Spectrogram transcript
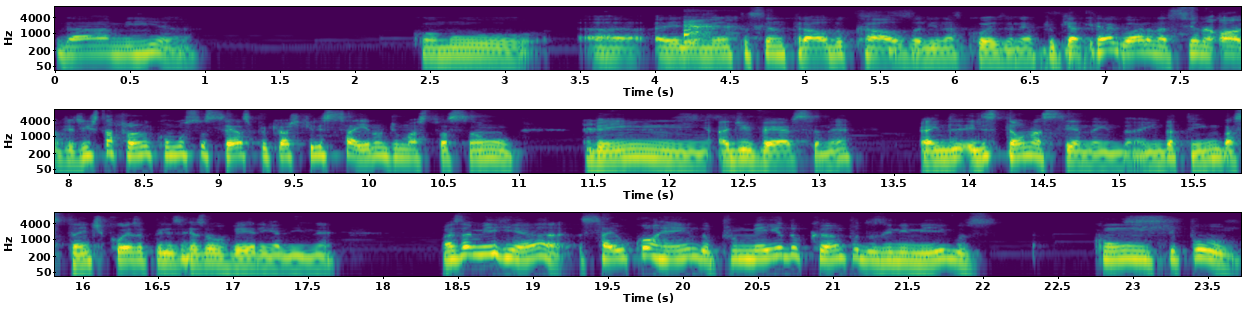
da Miriam como a, a, elemento central do caos ali na coisa, né? Porque até agora na cena, óbvio, a gente tá falando como sucesso, porque eu acho que eles saíram de uma situação bem adversa, né? Ainda, eles estão na cena ainda, ainda tem bastante coisa para eles resolverem ali, né? Mas a Miriam saiu correndo pro meio do campo dos inimigos com, tipo,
